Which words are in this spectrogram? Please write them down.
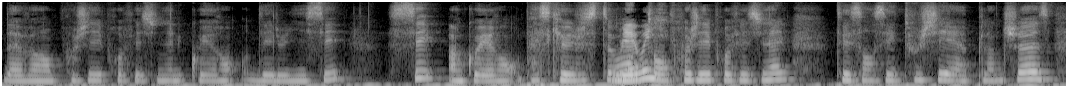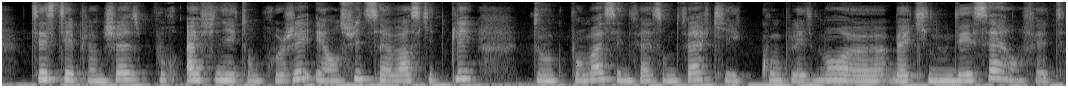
d'avoir un projet professionnel cohérent dès le lycée, c'est incohérent. Parce que justement, ton projet professionnel, tu es censé toucher à plein de choses, tester plein de choses pour affiner ton projet et ensuite savoir ce qui te plaît. Donc pour moi, c'est une façon de faire qui est complètement... Euh, bah, qui nous dessert en fait.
